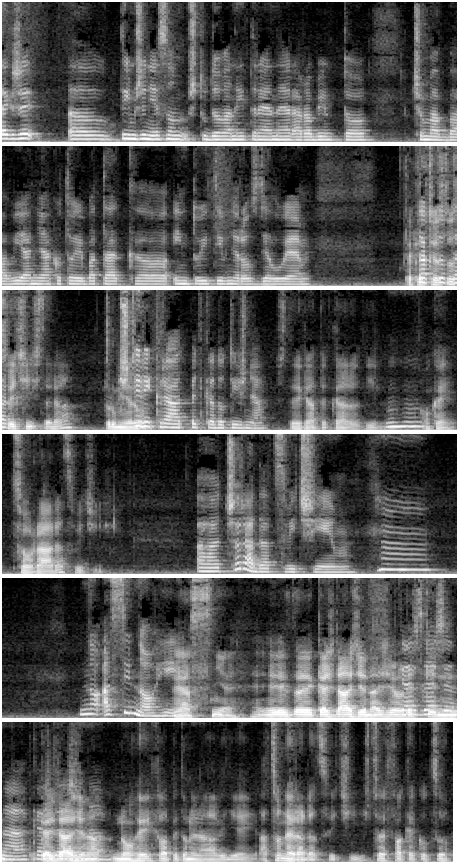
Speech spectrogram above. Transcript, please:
takže uh, tým, že nie som študovaný tréner a robím to čo ma baví a nejako to iba tak uh, intuitívne rozdelujem. Tak, tak často tak... cvičíš teda? Průměru? 4x, 5 do týždňa. 4x, 5 do týdne. Mm-hmm. OK. Co ráda cvičíš? Uh, čo ráda cvičím? Hm, no asi nohy. Jasně. Je to je každá žena, že jo? Každá Vždycky, žena. Každá, každá žena. žena. Nohy, chlapi to nenávidějí. A co nerada cvičíš? Co je fakt jako co,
